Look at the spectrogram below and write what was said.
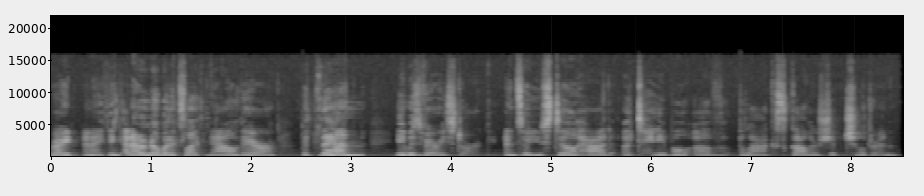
right? And I think, and I don't know what it's like now there, but then it was very stark, and so you still had a table of black scholarship children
